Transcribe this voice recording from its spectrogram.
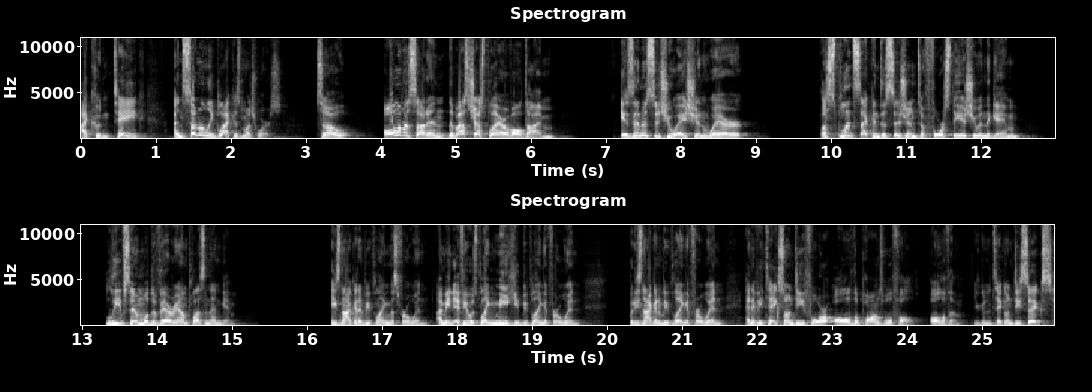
I couldn't take, and suddenly black is much worse. So all of a sudden, the best chess player of all time is in a situation where a split second decision to force the issue in the game leaves him with a very unpleasant endgame. He's not going to be playing this for a win. I mean, if he was playing me, he'd be playing it for a win. but he's not going to be playing it for a win. And if he takes on d4, all the pawns will fall. All of them. You're going to take on d6,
